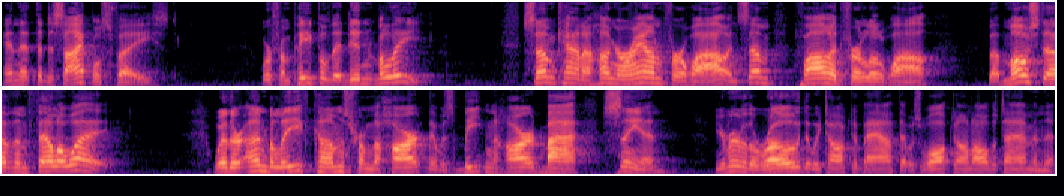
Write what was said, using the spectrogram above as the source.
and that the disciples faced were from people that didn't believe. Some kind of hung around for a while, and some followed for a little while, but most of them fell away. Whether unbelief comes from the heart that was beaten hard by sin. You remember the road that we talked about that was walked on all the time, and the,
